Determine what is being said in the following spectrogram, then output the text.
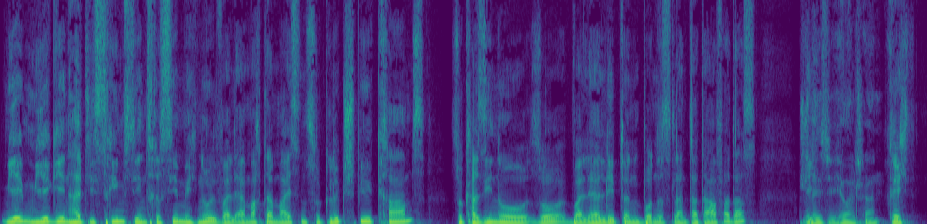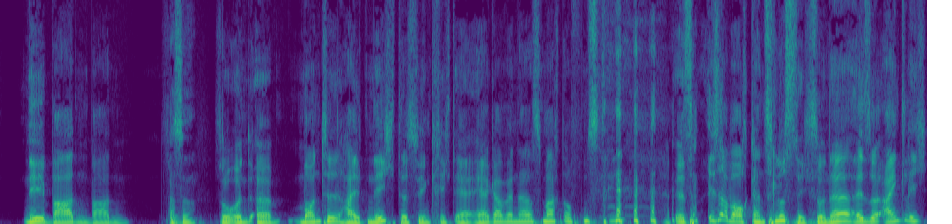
Mir, mir gehen halt die Streams, die interessieren mich null, weil er macht da meistens so Glücksspielkrams, so Casino, so, weil er lebt in einem Bundesland, da darf er das. Schleswig-Holstein. Richt, nee, Baden, Baden. So. Achso. So, und äh, Monte halt nicht, deswegen kriegt er Ärger, wenn er das macht auf dem Stream. ist, ist aber auch ganz lustig, so, ne? Also eigentlich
